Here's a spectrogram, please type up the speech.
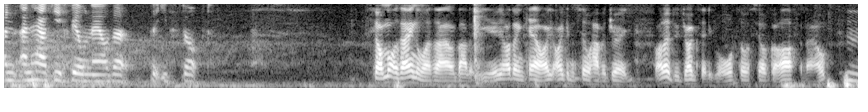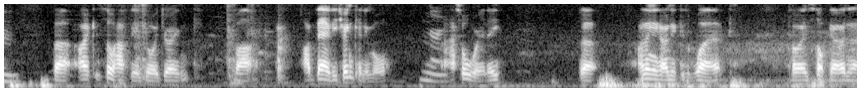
And and how do you feel now that that you've stopped? See, I'm not as anal as I am about it with you. I don't care. I, I can still have a drink. I don't do drugs anymore, so obviously I've got half an now. Mm. But I can still happily enjoy a drink. But I barely drink anymore. No. That's all really. But I think it's only because of work. So I stopped going. And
